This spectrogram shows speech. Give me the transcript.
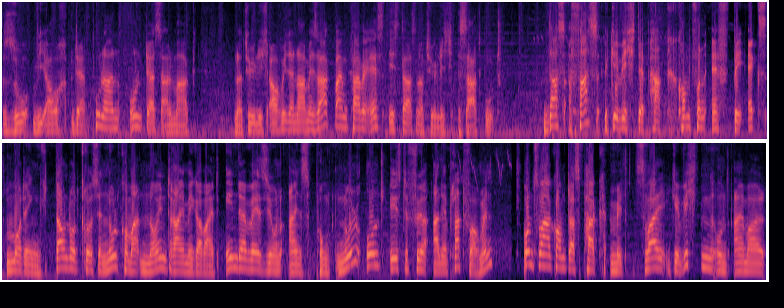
so wie auch der Pulan und der Salmak. Natürlich auch wie der Name sagt, beim KWS ist das natürlich Saatgut. Das Fassgewicht der Pack kommt von FBX Modding. Downloadgröße 0,93 MB in der Version 1.0 und ist für alle Plattformen. Und zwar kommt das Pack mit zwei Gewichten und einmal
